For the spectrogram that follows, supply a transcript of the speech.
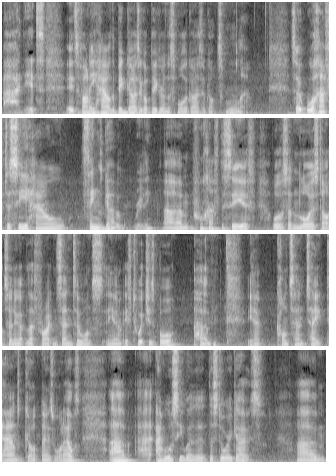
uh, it's it's funny how the big guys have got bigger and the smaller guys have got smaller. So we'll have to see how things go. Really, um, we'll have to see if all of a sudden lawyers start turning up left, right, and centre once you know if Twitch is bought. Um, you know, content takedowns, God knows what else, um, and we'll see where the, the story goes. Um,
